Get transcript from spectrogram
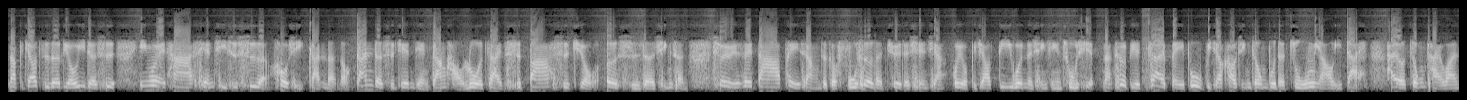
那比较值得留意的是，因为它前期是湿冷，后期干冷哦，干的时间点刚好落在十八、十九、二十的清晨，所以会搭配上这个辐射冷却的现象，会有比较低温的情形出现。那特别在北部比较靠近中部的竹苗一带，还有中台湾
